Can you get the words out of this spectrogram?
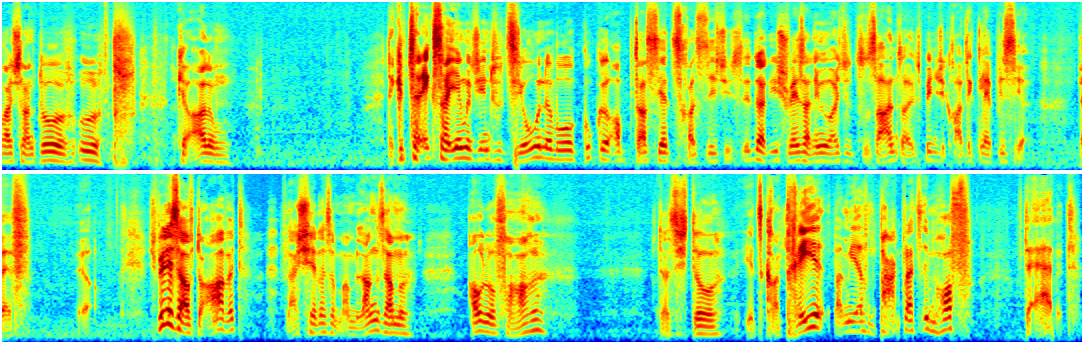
weiß ich dann, du, uh, pff, keine Ahnung. Da gibt es dann extra irgendwelche Intuitionen, wo ich gucke, ob das jetzt rassistisch ist. Ich weiß ja nicht was ich dazu sagen soll. Jetzt bin ich gerade ein bisschen Beff. Ja. Ich bin jetzt auf der Arbeit. Vielleicht hier das am langsamen Auto fahre, dass ich da jetzt gerade drehe bei mir auf dem Parkplatz im Hof auf der Arbeit.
